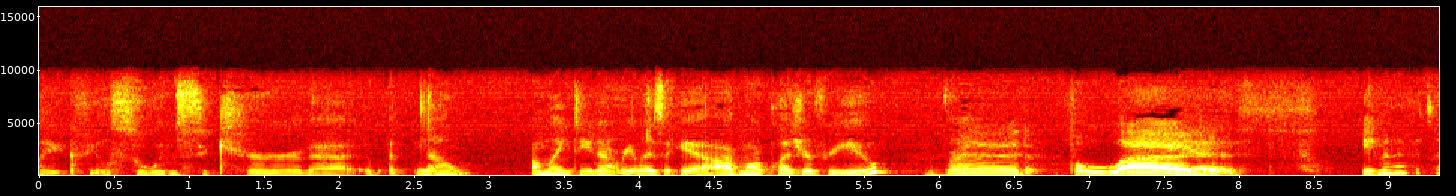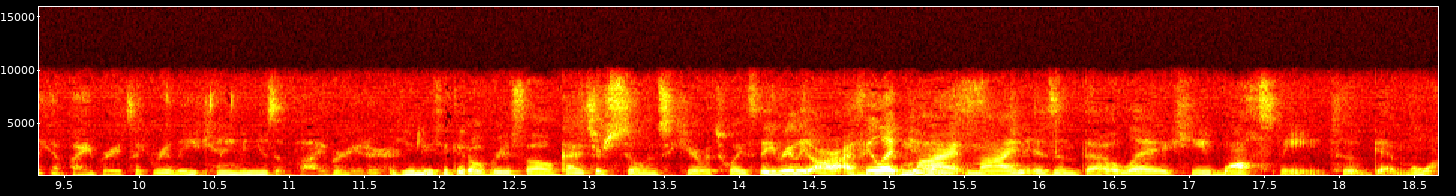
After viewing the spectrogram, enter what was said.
like feel so insecure that." Uh, no, I'm like, do you not realize like, yeah, I have more pleasure for you? Red flag. yes. Even if it's like a vibrator, it's like really, you can't even use a vibrator. You need to get over yourself. Guys are so insecure with toys. They really are. I feel like my mine isn't though. Like he wants me to get more.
